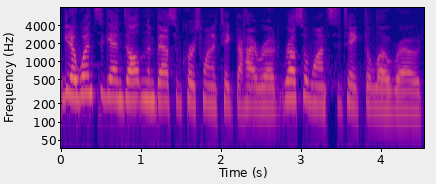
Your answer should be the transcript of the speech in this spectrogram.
you know, once again, Dalton and Bess, of course, want to take the high road. Russell wants to take the low road.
